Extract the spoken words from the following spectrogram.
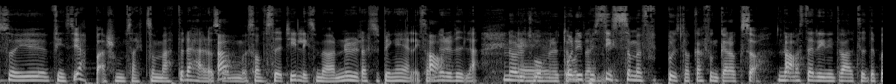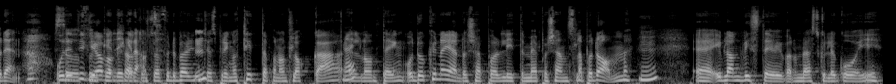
så är ju, finns det ju appar som sagt som mäter det här och som, som säger till liksom, ja, nu är det dags att springa igen liksom, Ja. nu är det vila. Nu har du två minuter Och det är precis som en pulsklocka funkar också. När Ja. man ställer in intervalltider på den. och det så tycker jag var skönt också för då behövde inte jag springa och titta på någon klocka Nej. eller någonting. Och då kunde jag ändå köpa lite mer på känsla på dem. Mm. Eh, ibland visste jag ju vad de där skulle gå i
